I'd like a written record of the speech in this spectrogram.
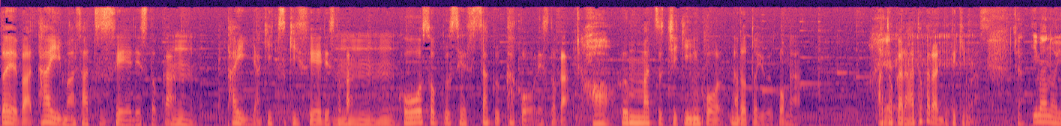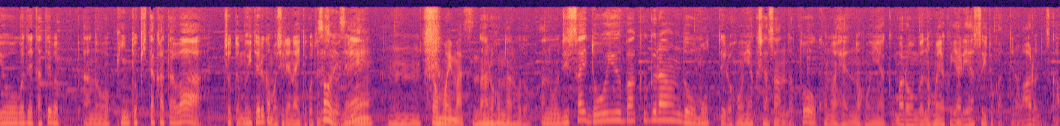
例えば対摩擦性ですとか、うん対焼き付き性ですとか、うんうん、高速切削加工ですとか、はあ、粉末チキン法などという語が後から後から出てきますじゃ今の用語で例えばあのピンときた方はちょっと向いてるかもしれないということですよね。そうですね。うん、そう思います。なるほどなるほど。あの実際どういうバックグラウンドを持っている翻訳者さんだとこの辺の翻訳、まあ論文の翻訳やりやすいとかっていうのはあるんですか？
